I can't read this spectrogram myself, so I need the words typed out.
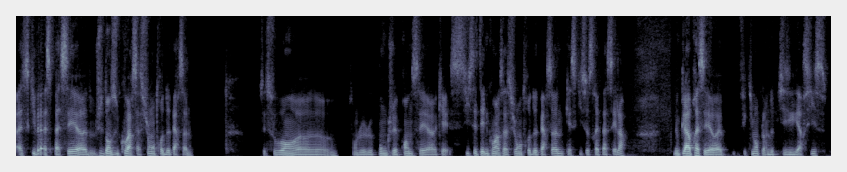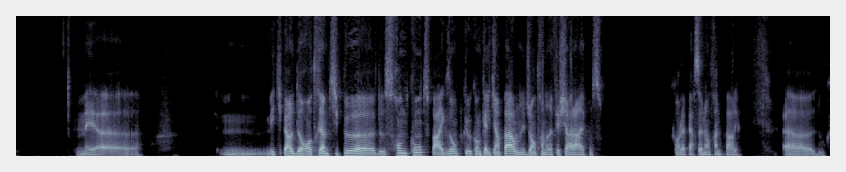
à ce qui va se passer juste dans une conversation entre deux personnes. C'est souvent le, pont que je vais prendre, c'est si c'était une conversation entre deux personnes, qu'est-ce qui se serait passé là? Donc là, après, c'est effectivement plein de petits exercices, mais, mais qui permettent de rentrer un petit peu, de se rendre compte, par exemple, que quand quelqu'un parle, on est déjà en train de réfléchir à la réponse, quand la personne est en train de parler. donc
